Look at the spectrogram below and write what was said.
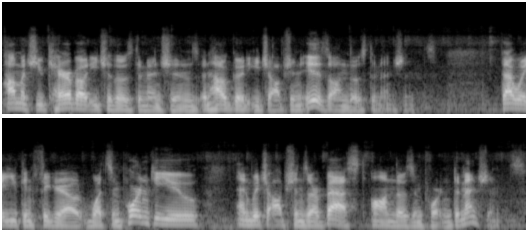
how much you care about each of those dimensions, and how good each option is on those dimensions. That way, you can figure out what's important to you and which options are best on those important dimensions.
